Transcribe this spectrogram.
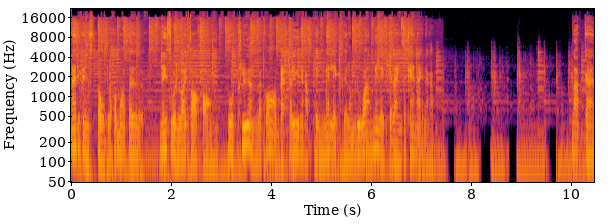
น่าจะเป็นสโตรกแล้วก็มอเตอร์ ในส่วนรอยต่อของตัวเครื่องแล้วก็แบตเตอรี่นะครับเป็นแม่เหล็ก เดี๋ยวเรามาดูว่าแม่เหล็กจะแรงสักแค่ไหนนะครับสำหรับการ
